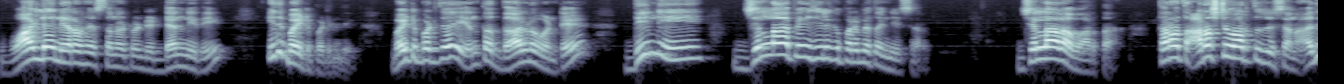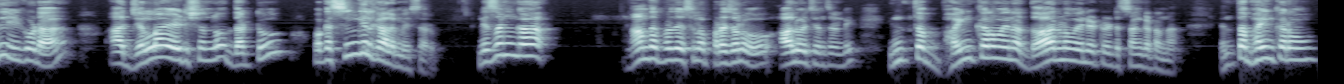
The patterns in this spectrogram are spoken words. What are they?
వాళ్ళే నిర్వహిస్తున్నటువంటి డెన్ ఇది. ఇది బయటపడింది. బయటపడితే ఎంత దారుణం అంటే దీన్ని జిల్లా పేజీలకు పరిమితం చేశారు. జిల్లాల వార్త. తర్వాత అరెస్ట్ వార్త చూశాను. అది కూడా ఆ జిల్లా ఎడిషన్లో దట్టు ఒక సింగిల్ కాలం వేశారు. నిజంగా ఆంధ్రప్రదేశ్లో ప్రజలు ఆలోచించండి. ఇంత భయంకరమైన దారుణమైనటువంటి సంఘటన. ఎంత భయంకరం?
